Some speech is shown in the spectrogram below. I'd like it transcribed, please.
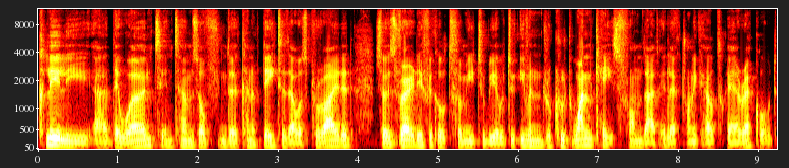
clearly uh, they weren't in terms of the kind of data that was provided. So it's very difficult for me to be able to even recruit one case from that electronic healthcare record.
